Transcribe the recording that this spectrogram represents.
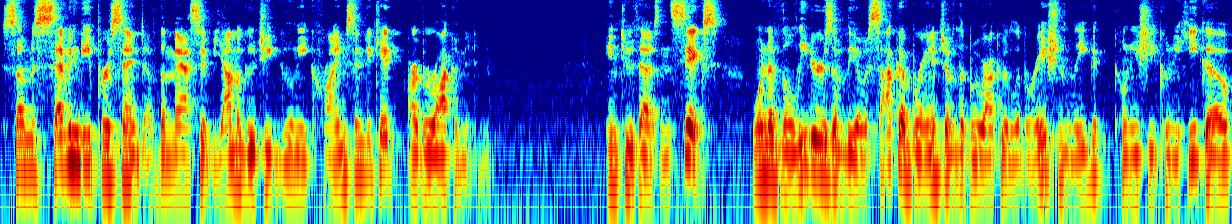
some 70% of the massive Yamaguchi Gumi crime syndicate are Burakumin. In 2006, one of the leaders of the Osaka branch of the Buraku Liberation League, Konishi Kunihiko,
